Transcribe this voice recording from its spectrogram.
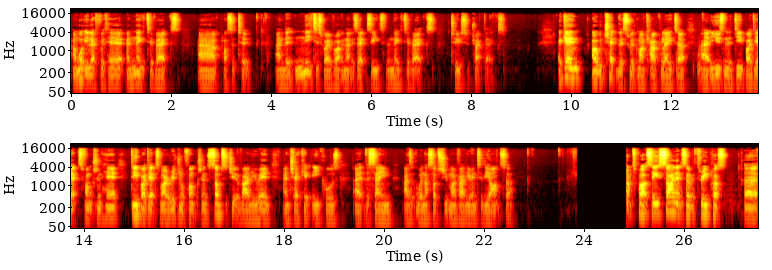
and what you're left with here, a negative x uh, plus a 2. And the neatest way of writing that is x e to the negative x to subtract x. Again, I would check this with my calculator uh, using the d by dx function here. d by dx, my original function, substitute a value in and check it equals uh, the same as when I substitute my value into the answer. Up to part C, sine x over 3 plus, uh,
